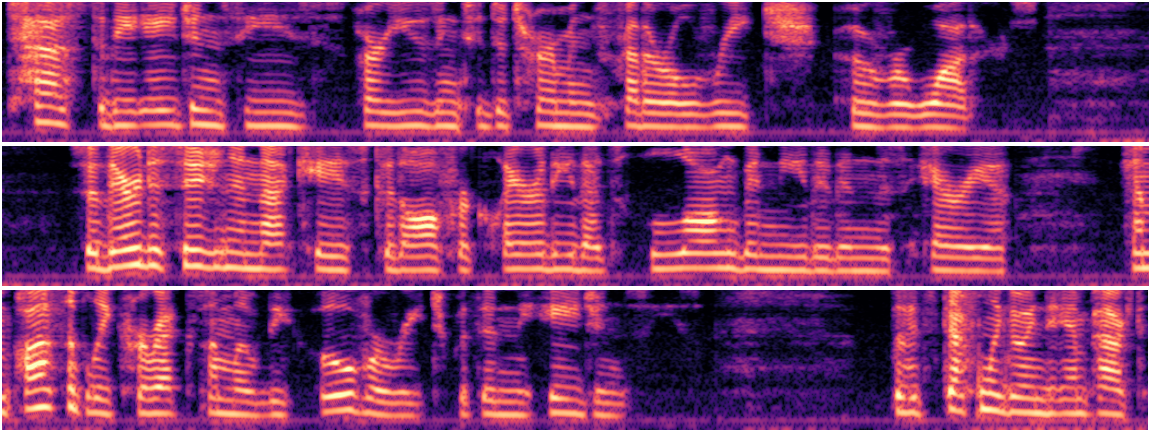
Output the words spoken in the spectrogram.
test the agencies are using to determine federal reach over waters. So their decision in that case could offer clarity that's long been needed in this area and possibly correct some of the overreach within the agencies. But it's definitely going to impact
